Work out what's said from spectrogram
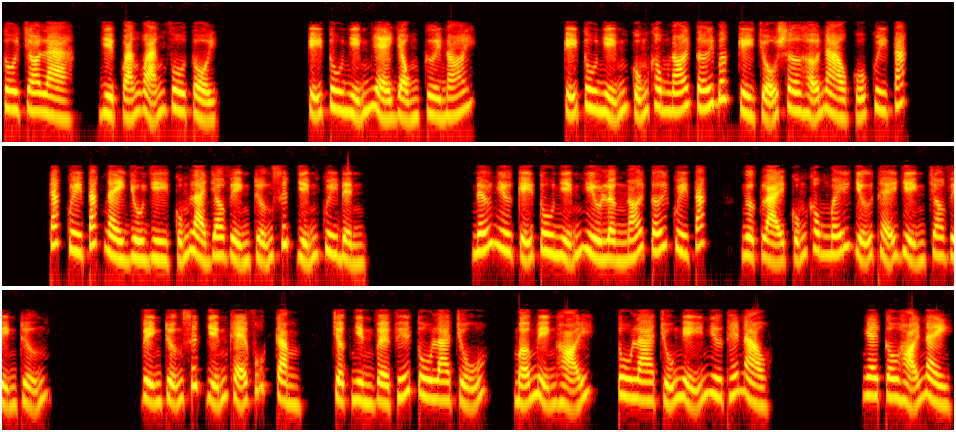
Tôi cho là, Diệp Quảng Quảng vô tội. Kỷ tu nhiễm nhẹ giọng cười nói. Kỷ tu nhiễm cũng không nói tới bất kỳ chỗ sơ hở nào của quy tắc. Các quy tắc này dù gì cũng là do viện trưởng xích diễm quy định. Nếu như Kỷ tu nhiễm nhiều lần nói tới quy tắc, ngược lại cũng không mấy giữ thể diện cho viện trưởng. Viện trưởng xích diễm khẽ vuốt cầm, chợt nhìn về phía tu la chủ, mở miệng hỏi, tu la chủ nghĩ như thế nào? Nghe câu hỏi này,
